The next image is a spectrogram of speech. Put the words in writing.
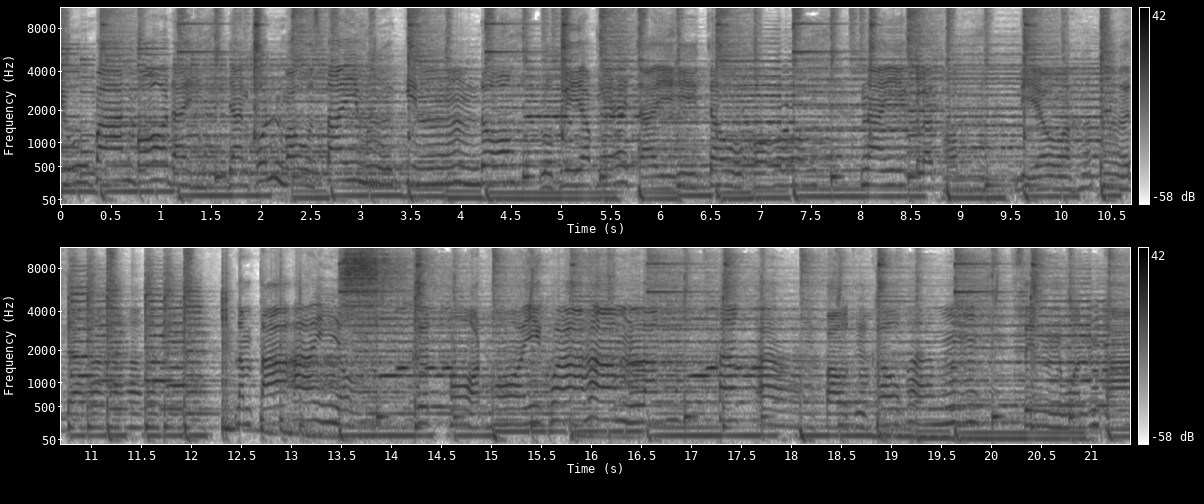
ยู่บ้านบ่ได้ย่านคนเบาใส่มือกินดองรวบเรียบแผลใจเจ้าของ ในกระท่อมเดียวได้น้ำตาอายหยอคืดหอดหอยความหลังหักอายเป่าถือเข้าพัง สิ้นหนทาง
